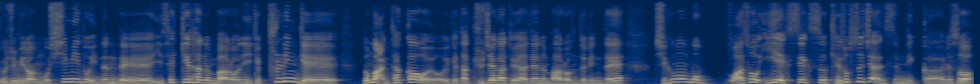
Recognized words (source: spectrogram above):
요즘 이런 뭐 심의도 있는데 이 새끼라는 발언이 이게 풀린 게 너무 안타까워요. 이게 다 규제가 돼야 되는 발언들인데 지금은 뭐 와서 이 XX 계속 쓰지 않습니까? 그래서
